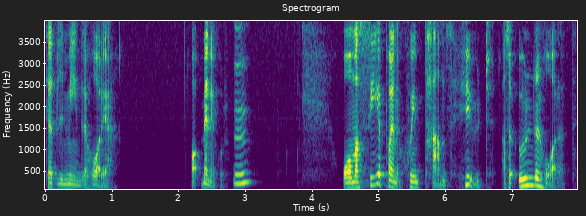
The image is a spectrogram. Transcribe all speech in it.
till att bli mindre håriga ja, människor. Mm. Och om man ser på en schimpans hud, alltså under håret,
